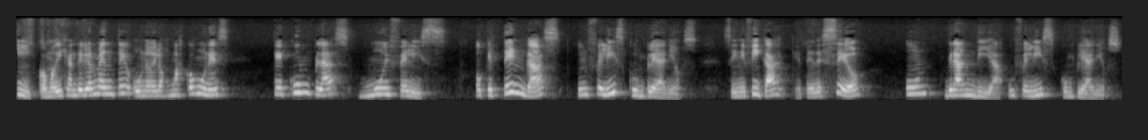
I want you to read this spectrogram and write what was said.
Y, como dije anteriormente, uno de los más comunes, que cumplas muy feliz o que tengas un feliz cumpleaños. Significa que te deseo un gran día, un feliz cumpleaños.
